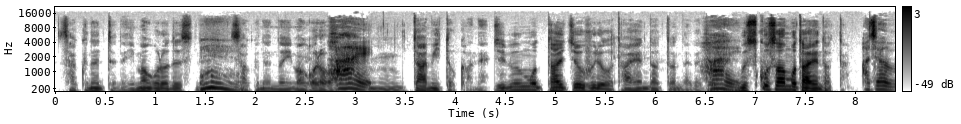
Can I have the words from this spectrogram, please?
昨年ってね今頃ですね、うん。昨年の今頃は、はい。うん痛みとかね。自分も体調不良大変だったんだけど、はい。息子さんも大変だった。あじゃあ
